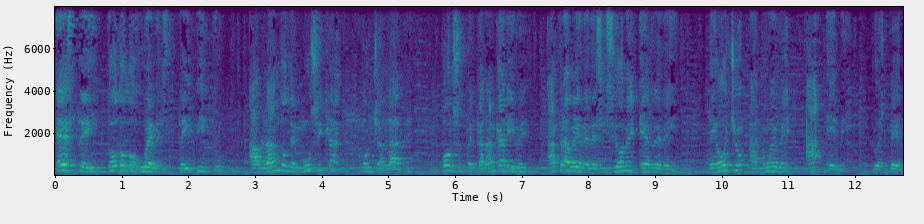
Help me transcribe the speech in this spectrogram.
Este y todos los jueves te invito hablando de música con Charlate por Super Canal Caribe a través de Decisiones RD de 8 a 9 AM. Lo espero.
